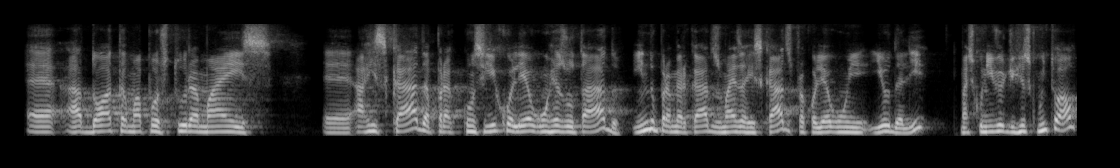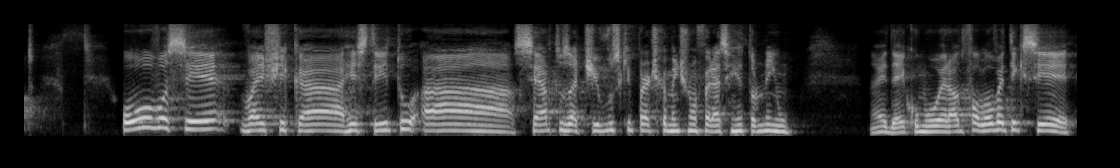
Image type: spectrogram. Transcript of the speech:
é, adota uma postura mais é, arriscada para conseguir colher algum resultado, indo para mercados mais arriscados para colher algum yield ali, mas com nível de risco muito alto, ou você vai ficar restrito a certos ativos que praticamente não oferecem retorno nenhum. Né? E daí, como o Heraldo falou, vai ter que ser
